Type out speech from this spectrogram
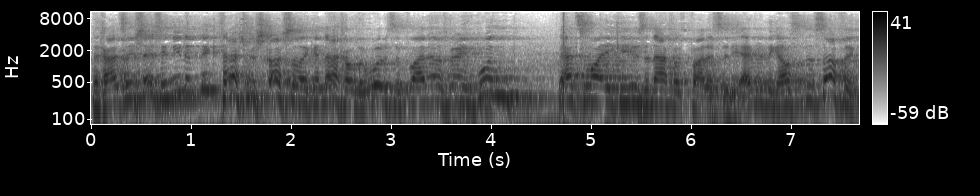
The Chazal says you need a big tash like a nachal. The water supply that was very important. That's why you can use the the city. Everything else is a suffix.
